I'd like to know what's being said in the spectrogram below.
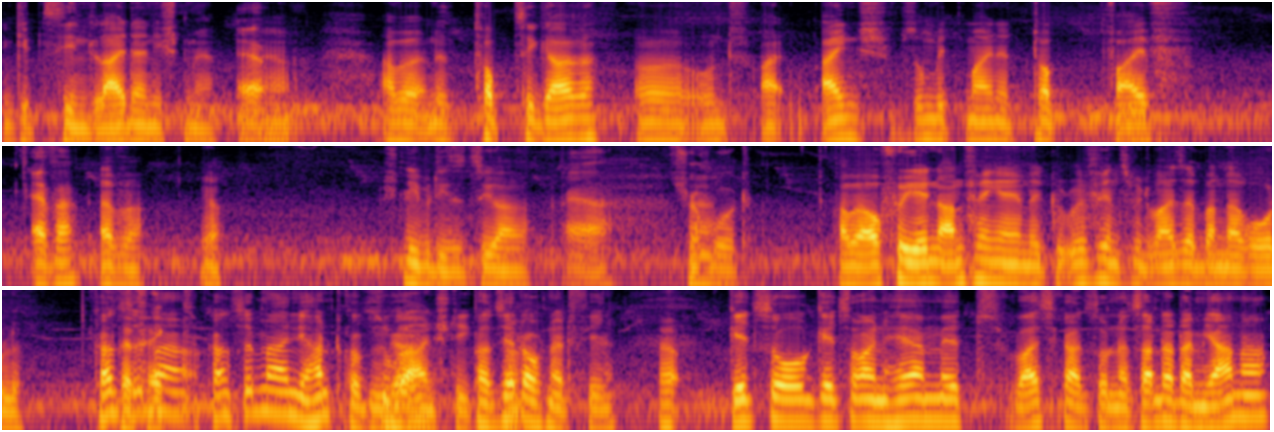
gibt's die leider nicht mehr. Ja. Aber eine Top-Zigarre äh, und eigentlich somit meine Top 5 Ever? ever. Ja. Ich liebe diese Zigarre. Ja, schon Ja. gut. Aber auch für jeden Anfänger eine Griffins mit weißer Banderole. Kannst du Perfekt. immer, kannst immer in die Hand drücken. Super gell? Einstieg. Passiert Ja. auch nicht viel. Ja. Geht, so, geht so einher mit, weiß ich gar nicht, so einer Santa Damiana,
